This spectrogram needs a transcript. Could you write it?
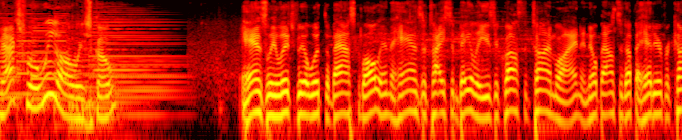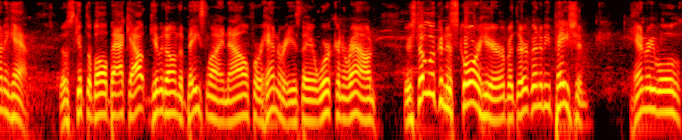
that's where we always go. Ansley Litchfield with the basketball in the hands of Tyson Bailey. He's across the timeline, and he'll bounce it up ahead here for Cunningham. They'll skip the ball back out, give it on the baseline now for Henry as they are working around. They're still looking to score here, but they're going to be patient. Henry will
